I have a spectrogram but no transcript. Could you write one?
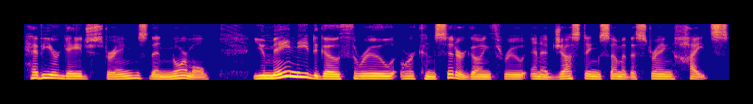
heavier gauge strings than normal, you may need to go through or consider going through and adjusting some of the string heights.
